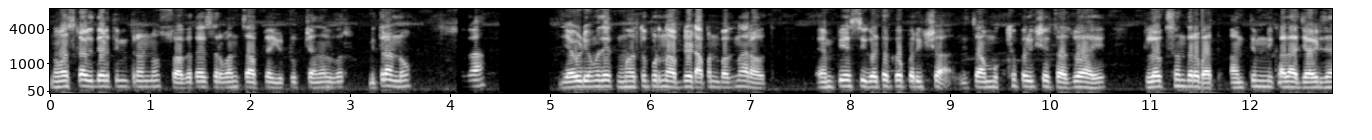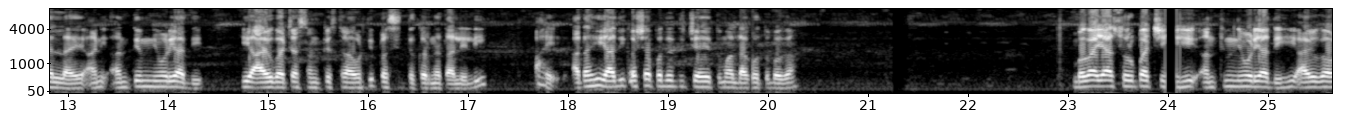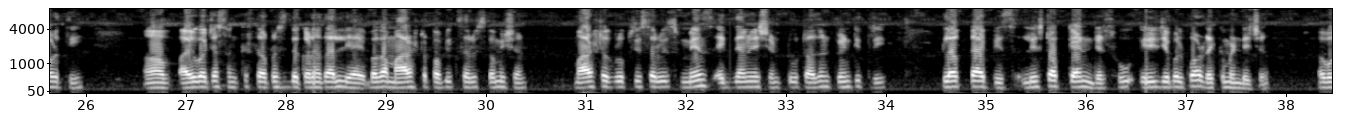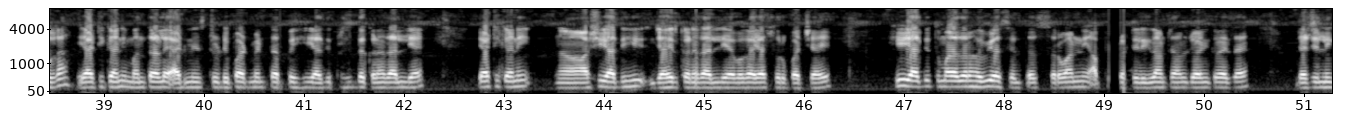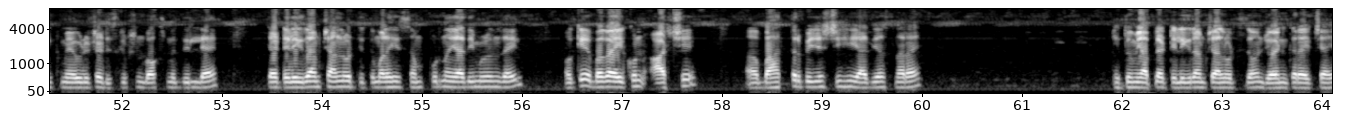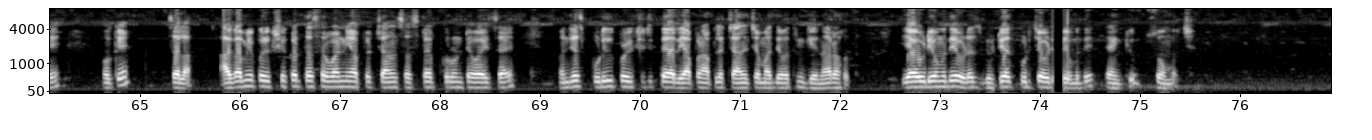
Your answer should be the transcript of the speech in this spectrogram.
नमस्कार विद्यार्थी मित्रांनो स्वागत आहे सर्वांचं आपल्या यूट्यूब चॅनलवर मित्रांनो बघा या व्हिडिओमध्ये एक महत्त्वपूर्ण अपडेट आपण बघणार आहोत. एम पी एस सी गटक परीक्षा हिचा मुख्य परीक्षेचा जो आहे. क्लर्क संदर्भात अंतिम निकाल हा जाहीर झालेला आहे आणि अंतिम निवड यादी ही आयोगाच्या संकेतस्थळावरती प्रसिद्ध करण्यात आलेली आहे. आता ही यादी कशा पद्धतीची आहे तुम्हाला दाखवतो बघा. बघा या स्वरूपाची ही अंतिम निवड यादी ही आयोगावरती आयोगाच्या संकेतस्थळ प्रसिद्ध करण्यात आलेली आहे. बघा Maharashtra public service commission Maharashtra group C service mains examination two thousand twenty three clerk typist list of candidates who eligible for recommendation बघा या ठिकाणी मंत्रालय ॲडमिनिस्ट्रेटिव्ह डिपार्टमेंटतर्फे ही यादी प्रसिद्ध करण्यात आलेली आहे. या ठिकाणी अशी यादी ही जाहीर करण्यात आलेली आहे. बघा या स्वरूपाची आहे. ही यादी तुम्हाला जर हवी असेल तर सर्वांनी आपलं टेलिग्राम चॅनल जॉईन करायचं आहे. ज्याची लिंक मी व्हिडिओच्या डिस्क्रिप्शन बॉक्समध्ये दिलेली आहे. त्या टेलिग्राम चॅनलवरती तुम्हाला ही संपूर्ण यादी मिळून जाईल. ओके बघा एकूण आठशे बहात्तर पेजेसची ही यादी असणार आहे. ही तुम्ही आपल्या टेलिग्राम चॅनलवरती जाऊन जॉईन करायची आहे. ओके चला आगामी परीक्षेकरता सर्वांनी आपलं चॅनल सबस्क्राईब करून ठेवायचं आहे. म्हणजेच पुढील परीक्षेची तयारी आपण आपल्या चॅनलच्या माध्यमातून घेणार आहोत. या व्हिडिओमध्ये एवढंच. भेटूयात पुढच्या व्हिडिओमध्ये थँक्यू सो मच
